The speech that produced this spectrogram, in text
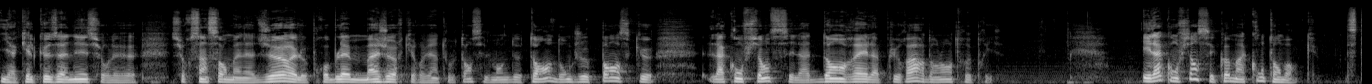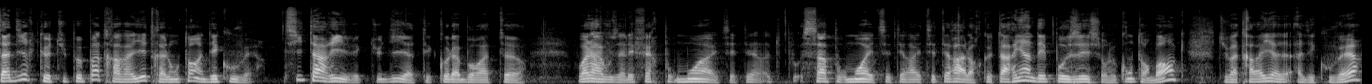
il y a quelques années sur, le, sur 500 managers et le problème majeur qui revient tout le temps, c'est le manque de temps. Donc je pense que la confiance, c'est la denrée la plus rare dans l'entreprise. Et la confiance, c'est comme un compte en banque. C'est-à-dire que tu peux pas travailler très longtemps à découvert. Si tu arrives et que tu dis à tes collaborateurs, voilà, vous allez faire pour moi, etc., ça pour moi, etc., etc., alors que tu n'as rien déposé sur le compte en banque, tu vas travailler à, découvert,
